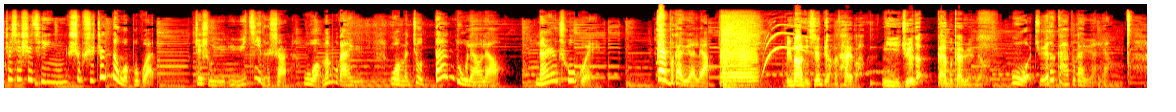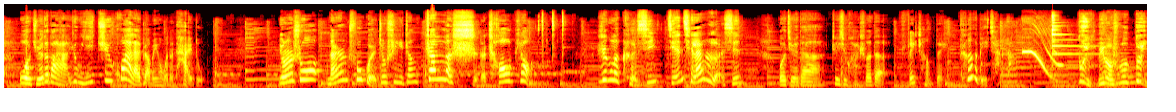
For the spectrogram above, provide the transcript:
这些事情是不是真的我不管。这属于娱记的事儿，我们不干预，我们就单独聊聊男人出轨，该不该原谅？领导，你先表个态吧，你觉得该不该原谅？我觉得该不该原谅？我觉得吧，用一句话来表明我的态度。有人说，男人出轨就是一张沾了屎的钞票，扔了可惜，捡起来恶心。我觉得这句话说的非常对，特别恰当。对，领导说的对，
